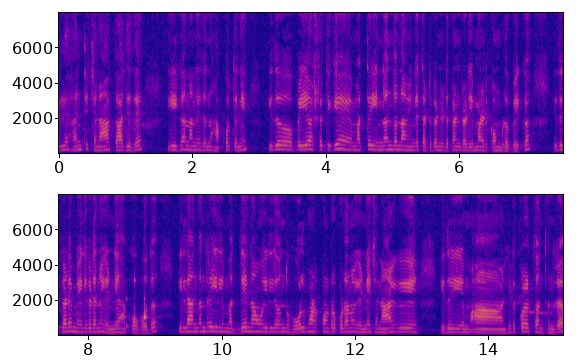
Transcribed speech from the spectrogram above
ಇಲ್ಲಿ ಹಂಚಿ ಚೆನ್ನಾಗಿ ಕಾದಿದೆ. ಈಗ ನಾನು ಇದನ್ನು ಹಾಕೋತೀನಿ. ಇದು ಬೇಯೋ ಅಷ್ಟೊತ್ತಿಗೆ ಮತ್ತೆ ಇನ್ನೊಂದು ನಾವು ಹಿಂಗೆ ತಟ್ಕೊಂಡು ಹಿಡ್ಕೊಂಡು ರೆಡಿ ಮಾಡಿಟ್ಕೊಂಡ್ಬಿಡ್ಬೇಕು ಇದು ಕಡೆ ಮೇಲ್ಗಡೆನೂ ಎಣ್ಣೆ ಹಾಕೋಬೋದು. ಇಲ್ಲ ಅಂತಂದರೆ ಇಲ್ಲಿ ಮಧ್ಯೆ ನಾವು ಇಲ್ಲಿ ಒಂದು ಹೋಲ್ ಮಾಡ್ಕೊಂಡ್ರೂ ಕೂಡ ಎಣ್ಣೆ ಚೆನ್ನಾಗಿ ಇದು ಹಿಡ್ಕೊಳ್ತು ಅಂತಂದ್ರೆ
